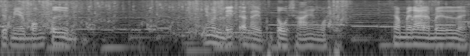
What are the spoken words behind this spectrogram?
จะแมวบ้องตื่นนี่มันเล็ดอะไรโตช้ายังวะจำไม่ได้ไม่ได้เลย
